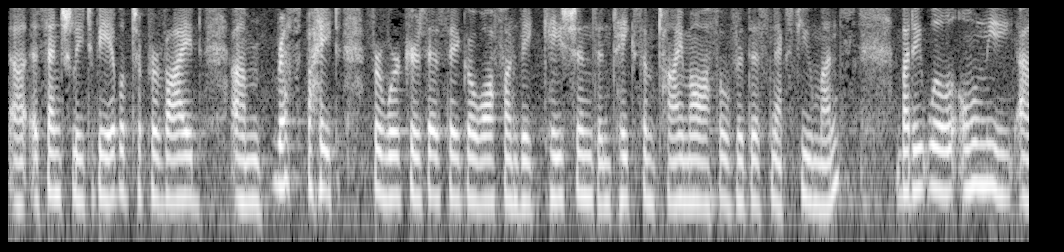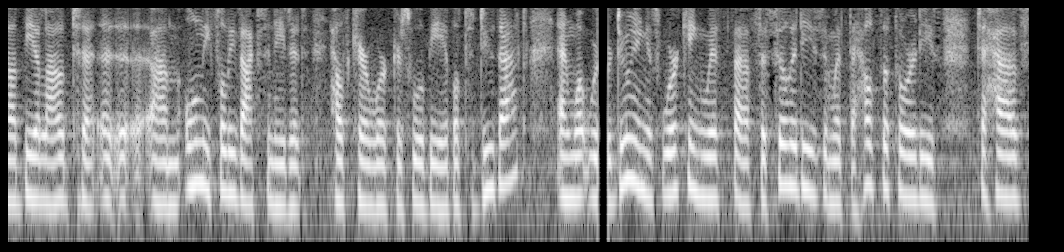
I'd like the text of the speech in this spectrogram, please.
uh, essentially to be able to provide um, respite for workers as they go off on vacations and take some time off over this next few months. But it will only uh, be allowed to, uh, uh, um, only fully vaccinated healthcare workers will be able to do that. And what we're doing is working with uh, facilities and with the health authorities to have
